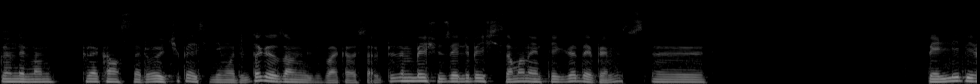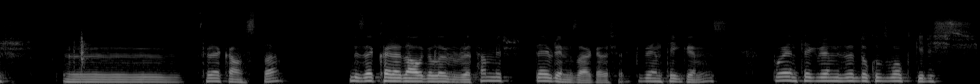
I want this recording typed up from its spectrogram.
gönderilen frekansları ölçüp LCD modülde gözlemleyeceğiz arkadaşlar. Bizim 555 zaman entegre devremiz e, belli bir e, frekansta bize kare dalgalar üreten bir devremiz arkadaşlar. Bir entegremiz. Bu entegremize 9 volt giriş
